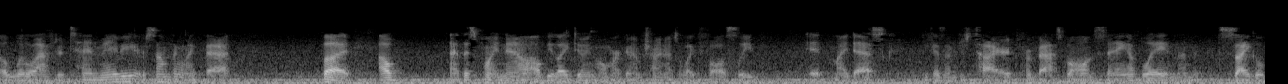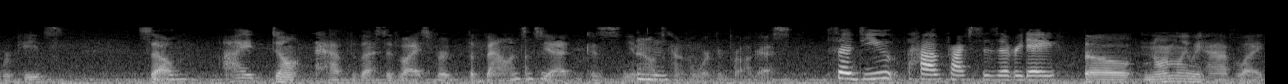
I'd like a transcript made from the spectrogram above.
a little after 10 maybe or something like that. But I'll at this point now I'll be like doing homework and I'm trying not to like fall asleep at my desk because I'm just tired from basketball and staying up late and then the cycle repeats. So mm-hmm. I don't have the best advice for the balance mm-hmm. yet because you know mm-hmm. it's kind of a work in progress. So do you have practices every day? So normally we have like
